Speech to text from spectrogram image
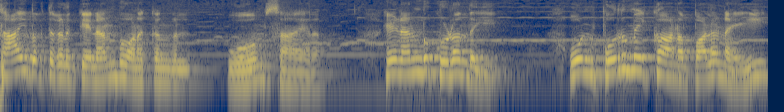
சாய் பக்தர்களுக்கு என் அன்பு வணக்கங்கள். ஓம் சாயரம். என் அன்பு குழந்தையே உன் பொறுமைக்கான பலனை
